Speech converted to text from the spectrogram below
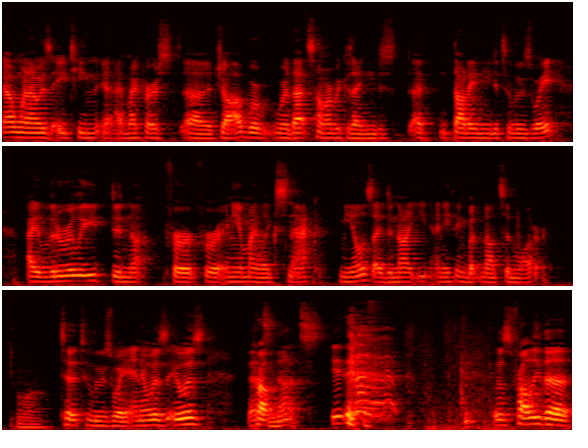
when I was 18 at my first uh, job where, where that summer, because I needed, I thought I needed to lose weight, I literally did not, for, for any of my like snack meals, I did not eat anything but nuts and water Oh, to, to lose weight. And it was, it was, that's Prob- nuts. it, it was probably the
